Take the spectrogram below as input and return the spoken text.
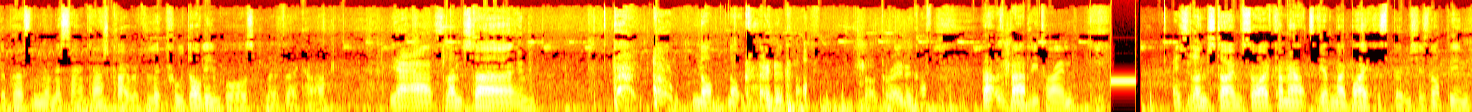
the person in the Nissan Qashqai with literal dogging paws all over their car. Yeah, it's lunchtime. not, not corona cough. Not corona cough. That was badly timed. It's lunchtime, so I've come out to give my bike a spin. She's not been,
